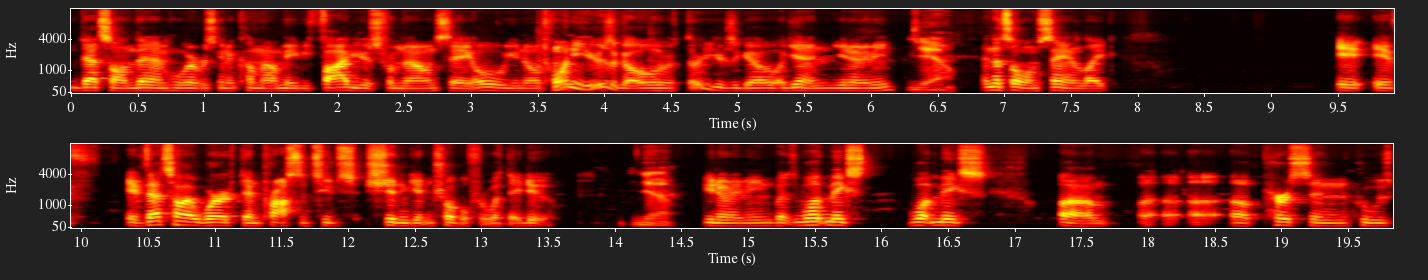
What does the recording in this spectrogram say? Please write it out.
that's on them. Whoever's going to come out maybe five years from now and say, "Oh, you know, 20 years ago or 30 years ago," again, you know what I mean? Yeah, And that's all I'm saying. Like, if if that's how it worked, then prostitutes shouldn't get in trouble for what they do. yeah, You know what I mean? But what makes what makes um, a, a, a person who's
